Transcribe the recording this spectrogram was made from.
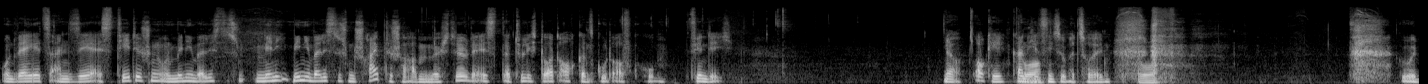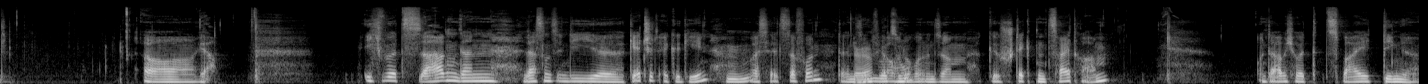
und wer jetzt einen sehr ästhetischen und minimalistischen, mini, minimalistischen Schreibtisch haben möchte, der ist natürlich dort auch ganz gut aufgehoben, finde ich. Ja, okay, kann so. ich jetzt nicht so überzeugen. Gut. Äh, ja. Ich würde sagen, dann lass uns in die äh, Gadget-Ecke gehen. Mhm. Was hältst du davon? Dann ja, sind wir auch noch in unserem gesteckten Zeitrahmen. Und da habe ich heute zwei Dinge.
